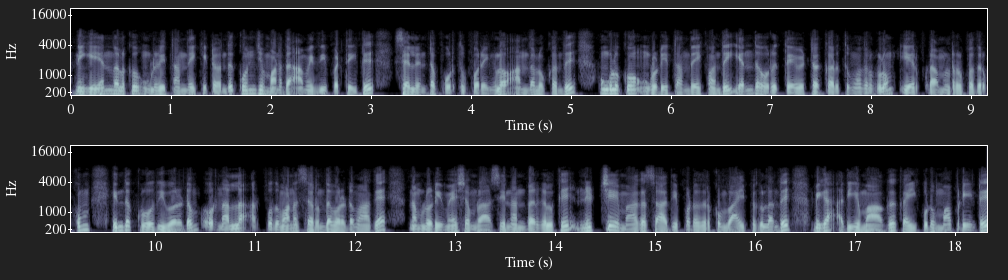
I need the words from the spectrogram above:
நீங்க எந்த அளவுக்கு உங்களுடைய தந்தை கிட்ட வந்து கொஞ்சம் மனதை அமைதிப்படுத்திக்கிட்டு சைலண்டா பொறுத்து போறீங்களோ அந்த அளவுக்கு வந்து உங்களுக்கும் உங்களுடைய தந்தைக்கு வந்து எந்த ஒரு தேவையற்ற கருத்து முதல்களும் ஏற்படாமல் இருப்பதற்கும் இந்த குரோதி வருடம் ஒரு நல்ல அற்புதமான சிறந்த வருடமாக நம்மளுடைய மேஷம் ராசி நண்பர்களுக்கு நிச்சயமாக சாதிப்படுவதற்கும் வாய்ப்புகள் வந்து மிக அதிகமாக கைகூடும் அப்படின்ட்டு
